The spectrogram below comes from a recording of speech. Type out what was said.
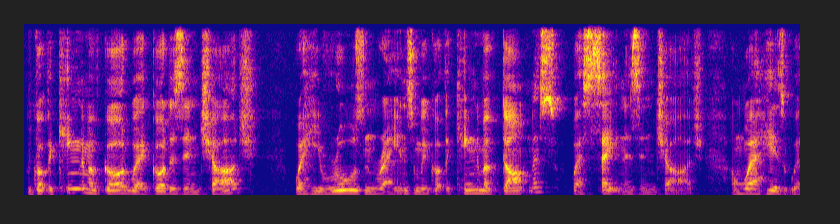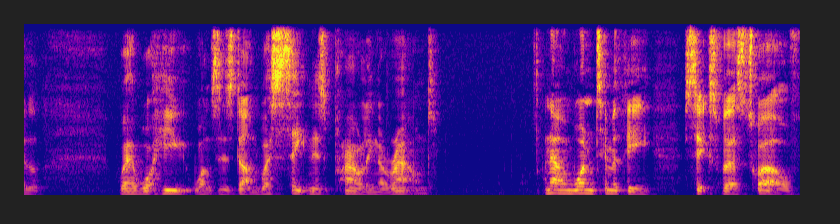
We've got the kingdom of God where God is in charge, where he rules and reigns, and we've got the kingdom of darkness where Satan is in charge and where his will, where what he wants is done, where Satan is prowling around. Now, in 1 Timothy 6, verse 12,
